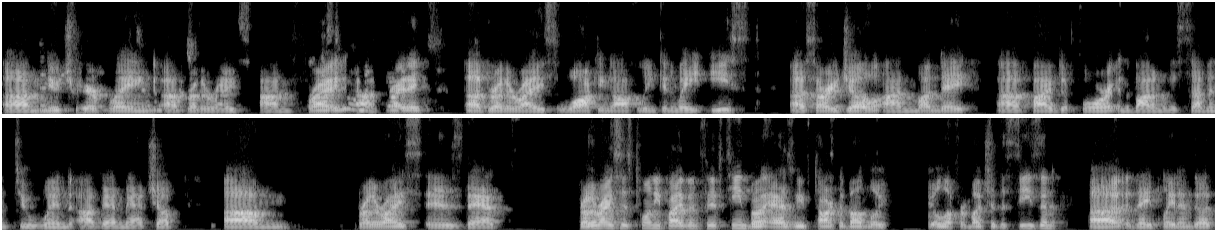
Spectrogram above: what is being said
Um, New Trier playing uh, Brother Rice on Friday. On Friday, uh, Brother Rice walking off Lincoln Way East. Uh, sorry, Joe, on Monday, uh, five to four in the bottom of the seventh to win uh, that matchup. Um, Brother Rice is that Brother Rice is 25 and 15, but as we've talked about Loyola for much of the season, uh, they played in the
